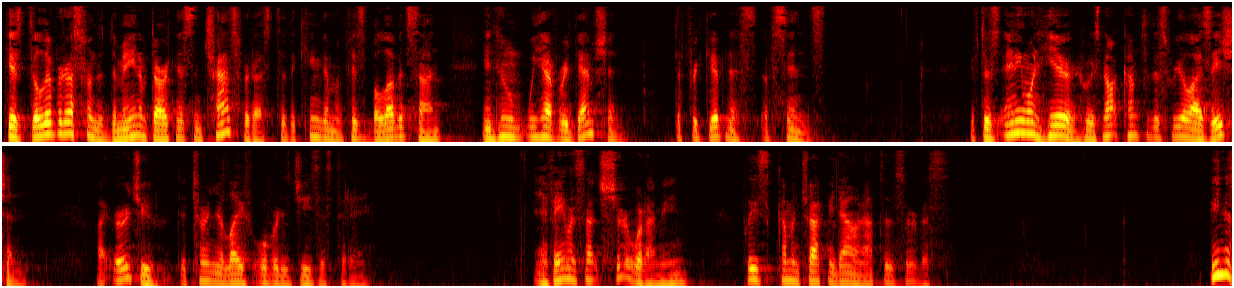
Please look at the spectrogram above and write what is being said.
He has delivered us from the domain of darkness and transferred us to the kingdom of His beloved Son, in whom we have redemption, the forgiveness of sins. If there's anyone here who has not come to this realization, I urge you to turn your life over to Jesus today. And if anyone's not sure what I mean, please come and track me down after the service. Being a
